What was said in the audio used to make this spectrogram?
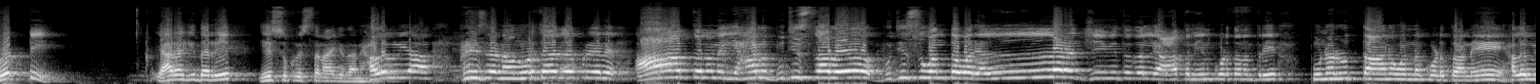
ರೊಟ್ಟಿ ಯಾರಾಗಿದ್ದಾರೆ? ಯೇಸು ಕ್ರಿಸ್ತನಾಗಿದ್ದಾನೆ. ಹಲಲುಯ್ಯ ಪ್ರೇಸ್ ನಾವು ನೋಡ್ತಾ ಇದ್ದೇವೆ ಪ್ರಿಯರೇ, ಆತನನ್ನು ಯಾರು ಭುಜಿಸ್ತಾರೋ ಭುಜಿಸುವಂಥವರೆಲ್ಲರ ಜೀವಿತದಲ್ಲಿ ಆತನ ಏನು ಕೊಡ್ತಾನಂತ್ರಿ? ಪುನರುತ್ಥಾನವನ್ನು ಕೊಡ್ತಾನೆ. ಹಲಲು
